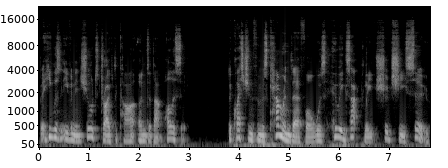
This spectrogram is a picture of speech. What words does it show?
but he wasn't even insured to drive the car under that policy. The question for Ms. Cameron, therefore, was who exactly should she sue?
